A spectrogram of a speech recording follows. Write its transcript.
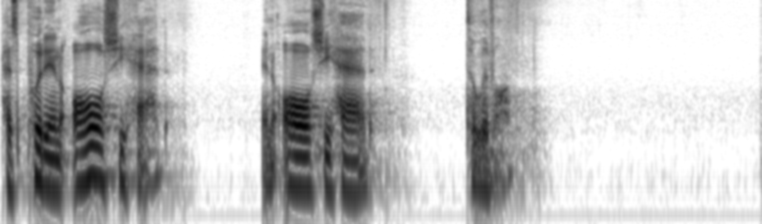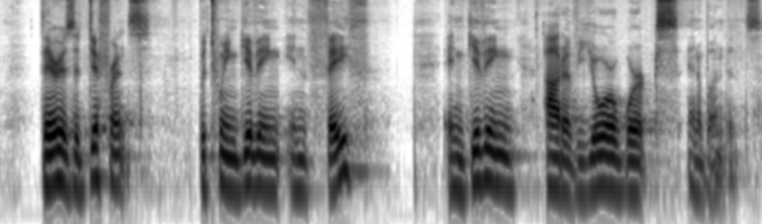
has put in all she had and all she had to live on. There is a difference between giving in faith and giving out of your works and abundance.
